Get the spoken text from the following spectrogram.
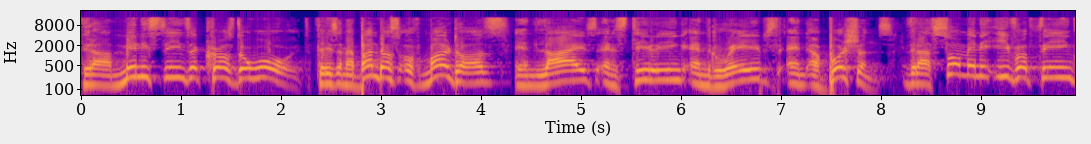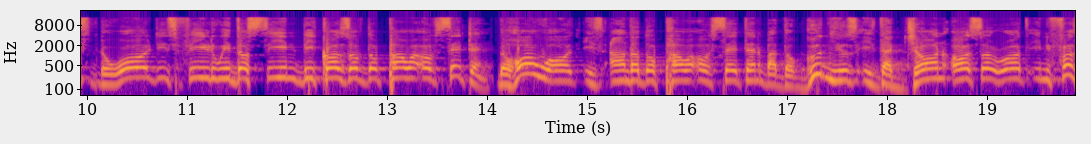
There are many sins across the world. There is an abundance of murders and lies and stealing and rapes and abortions. There are so many evil things. The world is filled with the sin because of the power of Satan. The whole world is under the power of Satan, but the good news is that John also wrote in 1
